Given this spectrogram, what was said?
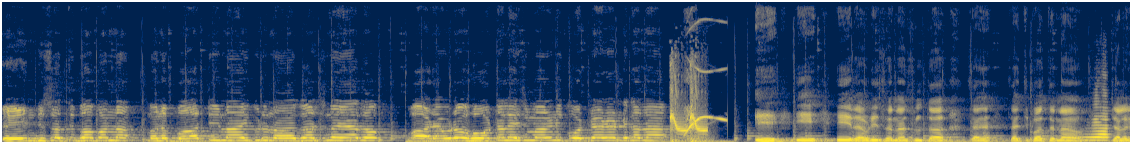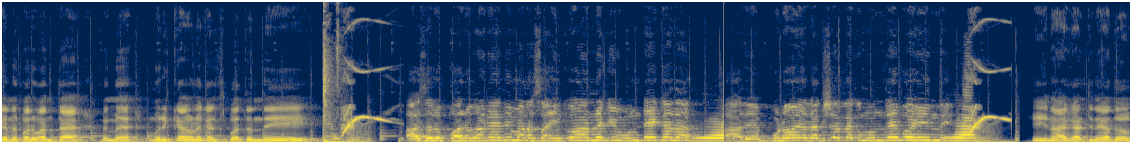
ఏంటి సత్యబాబన్న మన పార్టీ నాయకుడు నాగార్జున యాదవ్ వాడెవడో హోటల్ యజమానిని కొట్టాడంట కదా. ఏ ఏ ఈ రౌడీ సన్నాసులతో చచ్చిపోతున్నావు. జలగన్న పరువు అంతా మురికాలంలో కలిసిపోతుంది. అసలు పరువు అనేది మన సైకో అన్నకి ఉంటే కదా అది ఎప్పుడో ఎలక్షన్లకు ముందే పోయింది. ఈ Nagarjuna Yadav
